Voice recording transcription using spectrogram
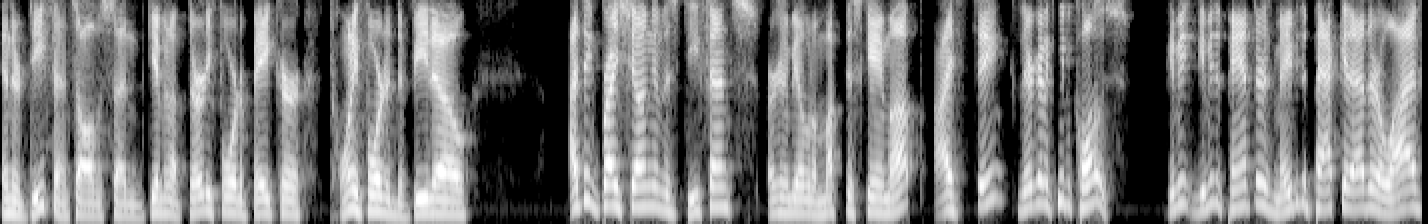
and their defense all of a sudden giving up 34 to Baker, 24 to DeVito. I think Bryce Young and this defense are going to be able to muck this game up. I think they're going to keep it close. Give me, give me the Panthers. Maybe the Pack get out of there alive.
